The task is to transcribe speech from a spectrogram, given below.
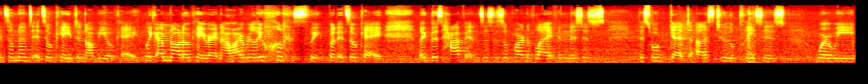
and sometimes it's okay to not be okay. Like i'm not okay right now. I really want to sleep but it's okay. Like this happens. This is a part of life and this is this will get us to the places where we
